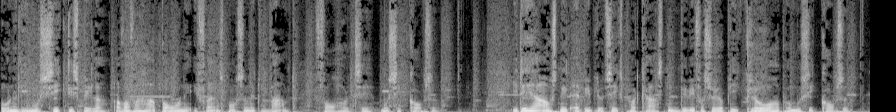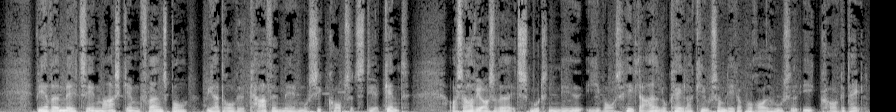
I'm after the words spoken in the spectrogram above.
underlig musik, de spiller, og hvorfor har borgerne i Fredensborg sådan et varmt forhold til musikkorpset? I det her afsnit af Bibliotekspodcasten vil vi forsøge at blive klogere på musikkorpset. Vi har været med til en march gennem Fredensborg, vi har drukket kaffe med musikkorpsets dirigent, og så har vi også været et smut nede i vores helt eget lokalarkiv, som ligger på Rådhuset i Kokkedal.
